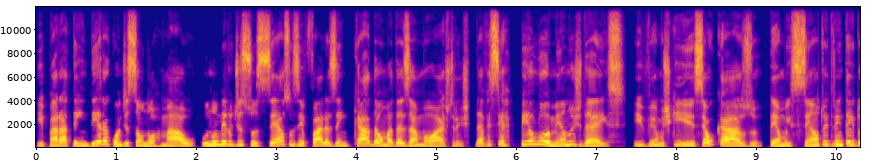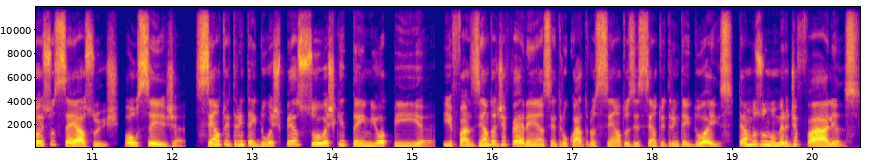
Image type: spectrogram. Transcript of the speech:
E para atender a condição normal, o número de sucessos e falhas em cada uma das amostras deve ser pelo menos 10. E vemos que esse esse é o caso. Temos 132 sucessos, ou seja, 132 pessoas que têm miopia. E fazendo a diferença entre o 400 e 132, temos o número de falhas.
